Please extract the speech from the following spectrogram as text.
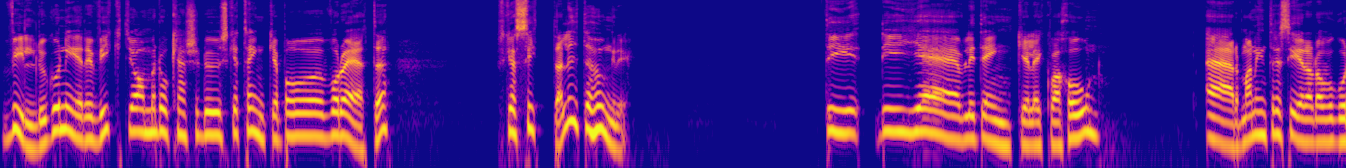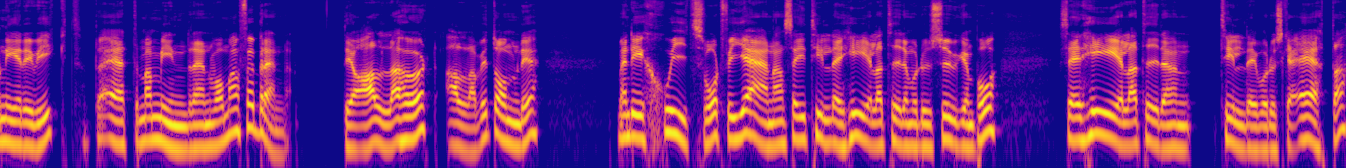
Vill du gå ner i vikt, ja men då kanske du ska tänka på vad du äter. Du ska sitta lite hungrig. Det, det är jävligt enkel ekvation. Är man intresserad av att gå ner i vikt, då äter man mindre än vad man förbränner. Det har alla hört, alla vet om det. Men det är skitsvårt för hjärnan säger till dig hela tiden vad du är sugen på. Säger hela tiden till dig vad du ska äta.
